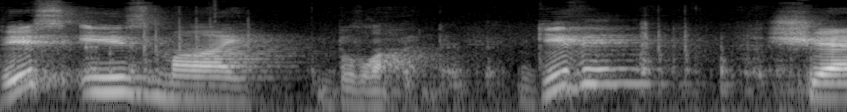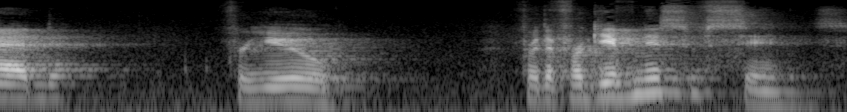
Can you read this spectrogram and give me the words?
This is my blood, given, shed for you, for the forgiveness of sins.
